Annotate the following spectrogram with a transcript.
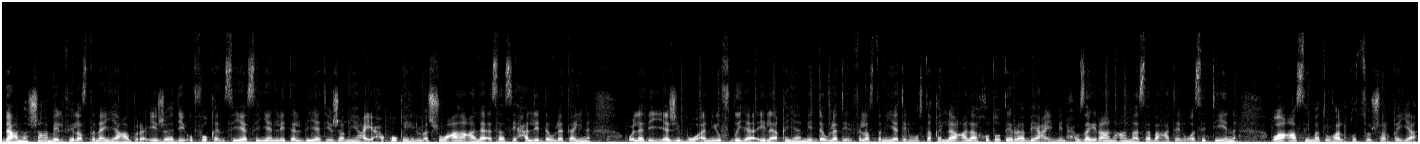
دعم الشعب الفلسطيني عبر إيجاد أفق سياسي لتلبية جميع حقوقه المشروعة على أساس حل الدولتين والذي يجب أن يفضي إلى قيام الدولة الفلسطينية المستقلة على خطوط الرابع من حزيران عام 67 وعاصمتها القدس الشرقية.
